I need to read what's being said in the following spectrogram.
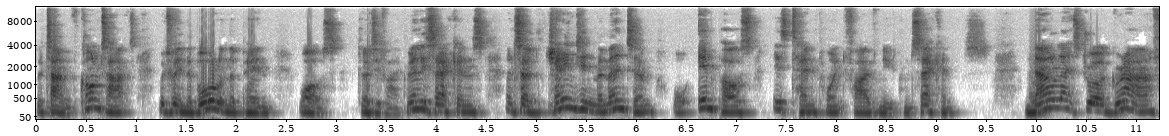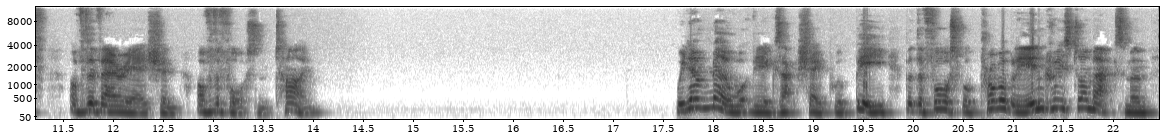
The time of contact between the ball and the pin was 35 milliseconds, and so the change in momentum or impulse is 10.5 newton seconds. Now let's draw a graph of the variation of the force and time. We don't know what the exact shape will be, but the force will probably increase to a maximum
